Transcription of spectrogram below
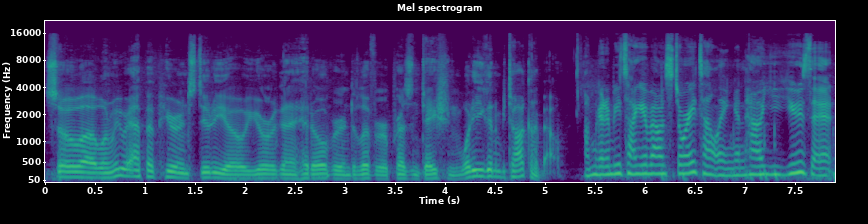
So, uh, when we wrap up here in studio, you're going to head over and deliver a presentation. What are you going to be talking about? I'm going to be talking about storytelling and how you use it.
